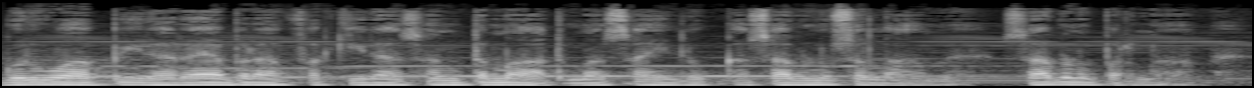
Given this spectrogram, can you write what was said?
ਗੁਰੂਆਂ, ਪੀਰਾਂ, ਰਹਿਬਰਾਂ, ਫਕੀਰਾਂ, ਸੰਤ, ਮਹਾਤਮਾ ਸਾਈਂ ਲੋਕਾਂ, ਸਭ ਨੂੰ ਸਲਾਮ ਹੈ, ਸਭ ਨੂੰ ਪ੍ਰਣਾਮ ਹੈ।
